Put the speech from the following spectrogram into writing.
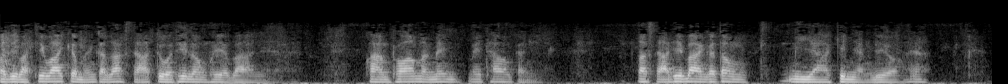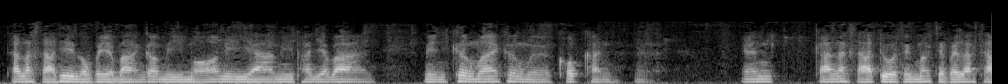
ปฏิบัติที่วัดก็เหมือนกับรักษาตัวที่โรงพยาบาลเนี่ย ความพร้อมมันไม่ไม่เท่ากัน รักษาที่บ้านก็ต้องมียากินอย่างเดียวนะถ้ารักษาที่โรงพยาบาลก็มีหมอ มียา มีพยาบาล มีเครื่องไม้เครื่องมือครบคันงั้น การรักษาตัวถึงมักจะไปรักษา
